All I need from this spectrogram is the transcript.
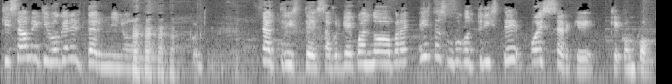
quizá me equivoqué en el término. La tristeza, porque cuando por ahí estás un poco triste, puede ser que, que componga.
